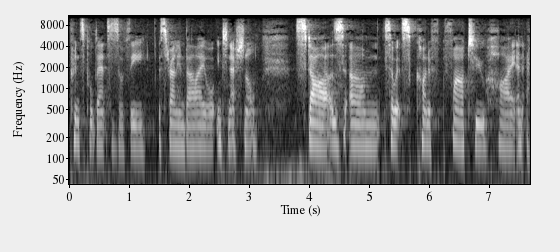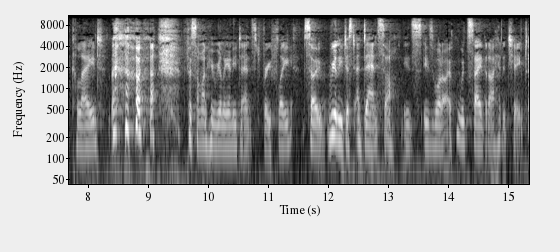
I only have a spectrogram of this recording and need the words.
principal dancers of the Australian Ballet or international stars. Um, so it's kind of far too high an accolade for someone who really only danced briefly. So really, just a dancer is is what I would say that I had achieved.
